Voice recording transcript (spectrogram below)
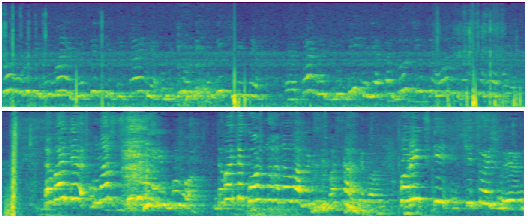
Тому ви піднімаєте оці всі питання, і увічнюєте е, пам'ять людини, яка зовсім цього не заслуговує. Давайте, у нас скільки мерів було? Давайте кожного на лавочці посадимо. Порицький, чи той, е,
